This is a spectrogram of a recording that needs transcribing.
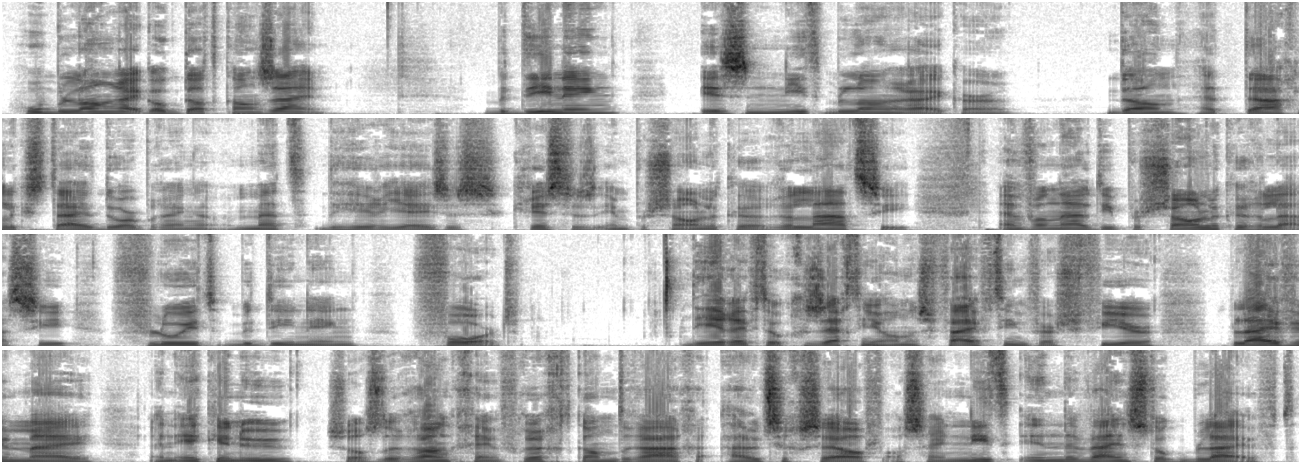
Hoe belangrijk ook dat kan zijn. Bediening is niet belangrijker dan het dagelijks tijd doorbrengen met de Heer Jezus Christus in persoonlijke relatie. En vanuit die persoonlijke relatie vloeit bediening voort. De Heer heeft ook gezegd in Johannes 15, vers 4: Blijf in mij en ik in u, zoals de rank geen vrucht kan dragen uit zichzelf als hij niet in de wijnstok blijft.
